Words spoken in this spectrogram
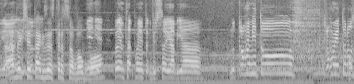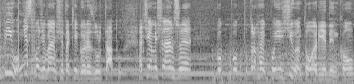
Ja, Radek się tak zestresował, Nie, bo... nie, powiem tak, powiem tak, wiesz co, ja, ja... No trochę mnie to... Trochę mnie to rozbiło. Nie spodziewałem się takiego rezultatu. Znaczy ja myślałem, że po, po, po trochę pojeździłem tą R1.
